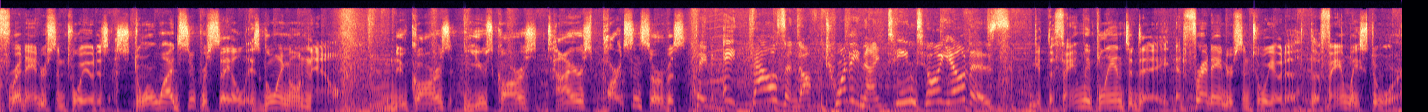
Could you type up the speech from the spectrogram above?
Fred Anderson Toyota's store-wide super sale is going on now. New cars, used cars, tires, parts and service. Save 8000 off 2019 Toyotas. Get the family plan today at Fred Anderson Toyota, the family store.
